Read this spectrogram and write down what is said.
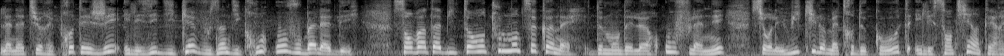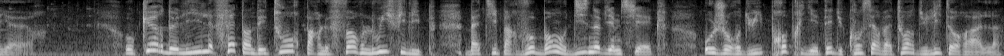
La nature est protégée et les édiquets vous indiqueront où vous balader. 120 habitants, tout le monde se connaît. Demandez-leur où flâner sur les 8 km de côte et les sentiers intérieurs. Au cœur de l'île, faites un détour par le fort Louis-Philippe, bâti par Vauban au XIXe siècle, aujourd'hui propriété du Conservatoire du Littoral.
